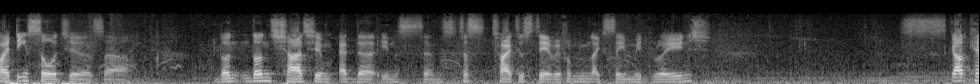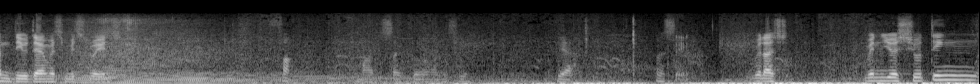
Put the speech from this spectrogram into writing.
fighting soldiers uh don't don't charge him at the instance. Just try to stay away from him like say mid range scout can deal damage mid range fuck motorcycle honestly. Yeah. Let's see. When I when you're shooting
